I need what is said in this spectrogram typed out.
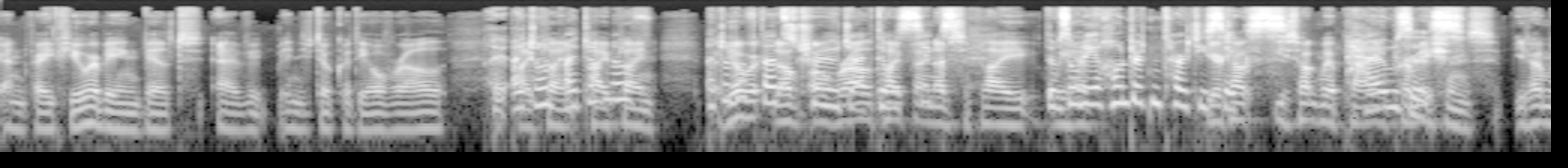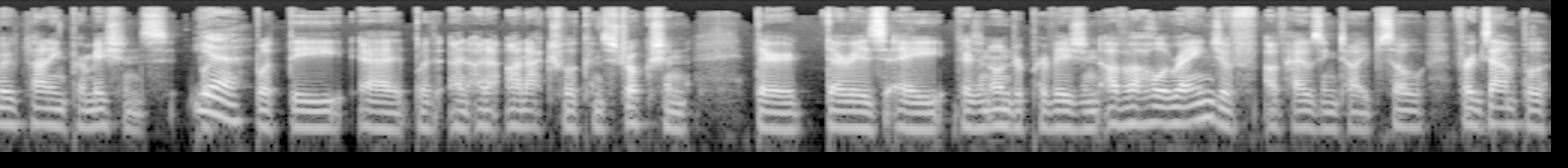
and very few are being built. Uh, and you look at the overall I, I don't, pipeline. I don't know. pipeline. If, I don't know if that's the true, overall Jack. There was of six, supply. There was only have- 136 You're, talk, you're talking about planning houses. permissions. You're talking about planning permissions. But, Yeah. But the uh, but on, on, on actual construction, there there is a there's an under provision of a whole range of, of housing types. So, for example,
